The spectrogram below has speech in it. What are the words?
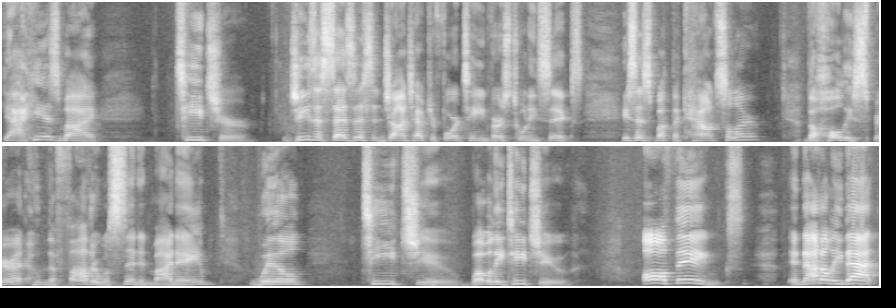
Yeah, He is my teacher. Jesus says this in John chapter 14, verse 26. He says, But the counselor, the Holy Spirit, whom the Father will send in my name, will teach you. What will he teach you? All things. And not only that,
